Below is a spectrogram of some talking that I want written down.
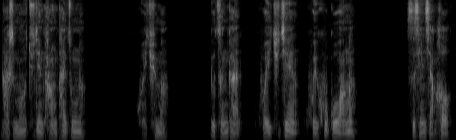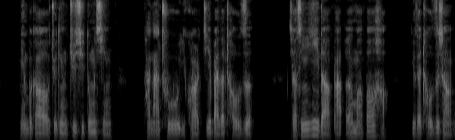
拿什么去见唐太宗呢？回去吗？又怎敢回去见回护国王呢？思前想后，绵不高决定继续东行。他拿出一块洁白的绸子，小心翼翼地把鹅毛包好，又在绸子上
